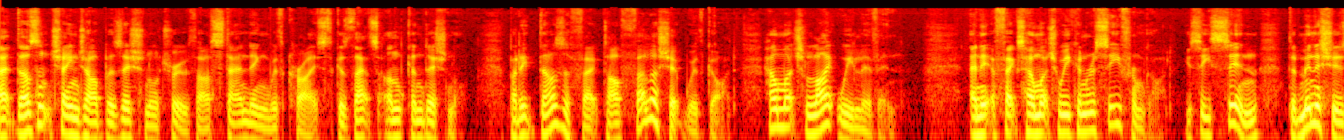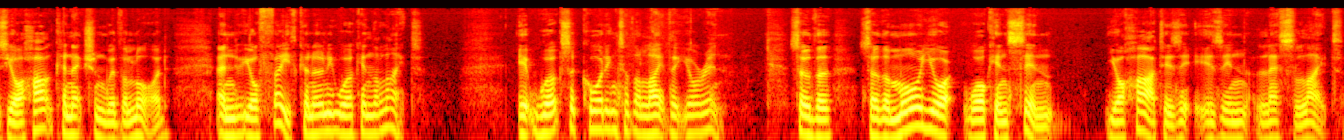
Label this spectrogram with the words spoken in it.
that doesn't change our positional truth, our standing with Christ, because that's unconditional. But it does affect our fellowship with God, how much light we live in, and it affects how much we can receive from God. You see, sin diminishes your heart connection with the Lord, and your faith can only work in the light. It works according to the light that you're in. So the so the more you walk in sin, your heart is is in less light,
